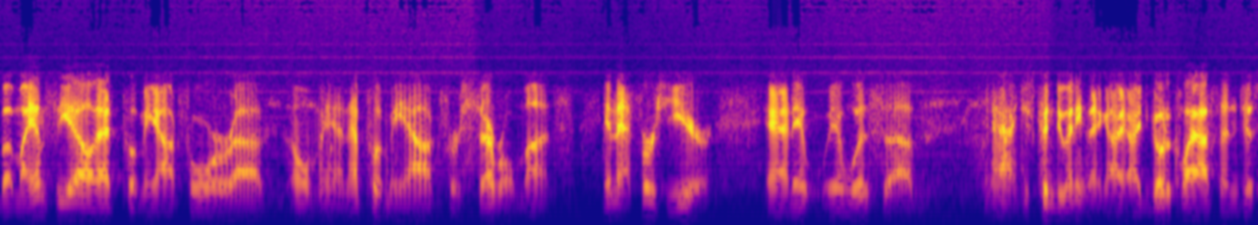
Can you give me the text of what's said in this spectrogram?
but my MCL that put me out for uh, oh man, that put me out for several months in that first year, and it it was uh, I just couldn't do anything. I, I'd go to class and just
